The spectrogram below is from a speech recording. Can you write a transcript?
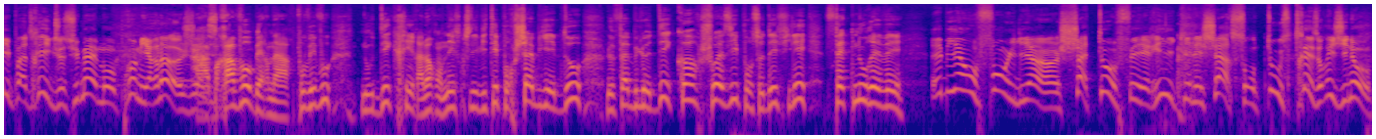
Oui, Patrick, je suis même aux premières loges. Ah bravo Bernard, pouvez-vous nous décrire. Alors en exclusivité pour Chablis Hebdo le fabuleux décor choisi pour ce défilé Faites-nous rêver Eh bien, au fond, il y a un château féerique et les chars sont tous très originaux.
